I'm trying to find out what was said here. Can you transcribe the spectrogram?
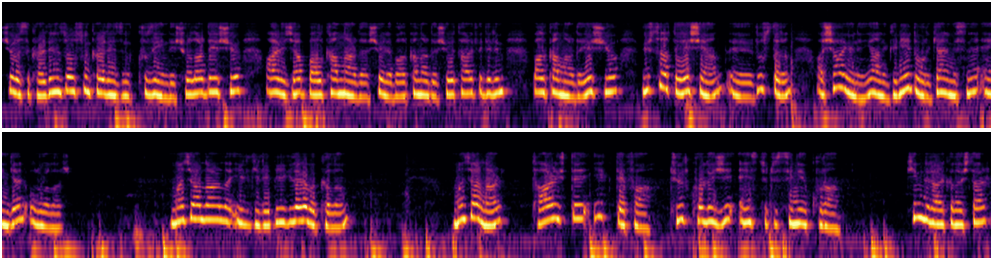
Şurası Karadeniz olsun. Karadeniz'in kuzeyinde şuralarda yaşıyor. Ayrıca Balkanlarda şöyle Balkanlarda şöyle tarif edelim. Balkanlarda yaşıyor. Üst tarafta yaşayan e, Rusların aşağı yöne yani güneye doğru gelmesine engel oluyorlar. Macarlarla ilgili bilgilere bakalım. Macarlar tarihte ilk defa Türkoloji Enstitüsü'nü kuran kimdir arkadaşlar?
